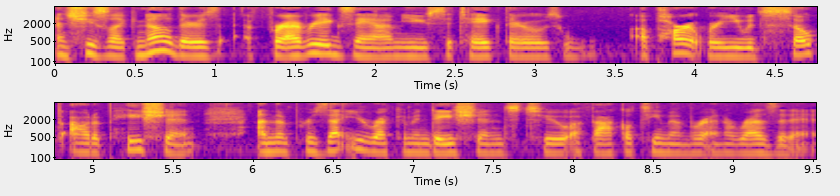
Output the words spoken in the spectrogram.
And she's like, No, there's for every exam you used to take, there was a part where you would soap out a patient and then present your recommendations to a faculty member and a resident.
